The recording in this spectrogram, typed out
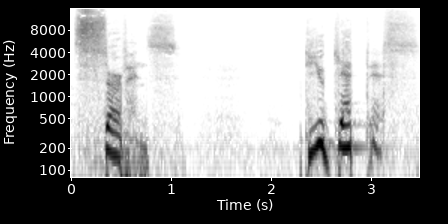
servants. Do you get this?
